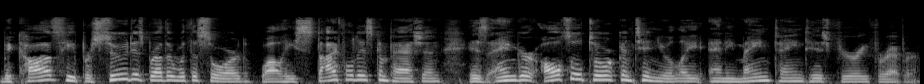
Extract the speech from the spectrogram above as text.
Because he pursued his brother with the sword, while he stifled his compassion, his anger also tore continually, and he maintained his fury forever.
